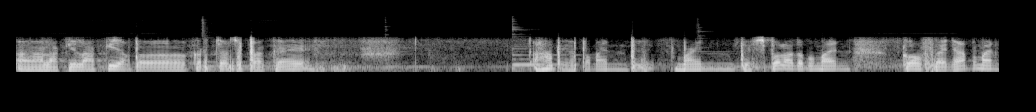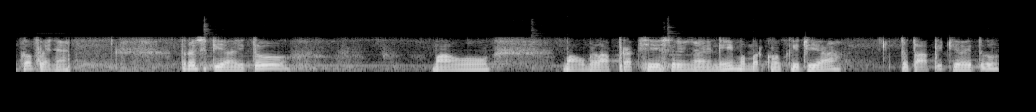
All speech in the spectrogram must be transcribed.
uh, laki-laki uh, yang bekerja sebagai apa ya? Pemain pemain baseball atau pemain golf kayaknya pemain golf kayaknya terus dia itu mau mau melabrak si istrinya ini memergoki dia. Tetapi dia itu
